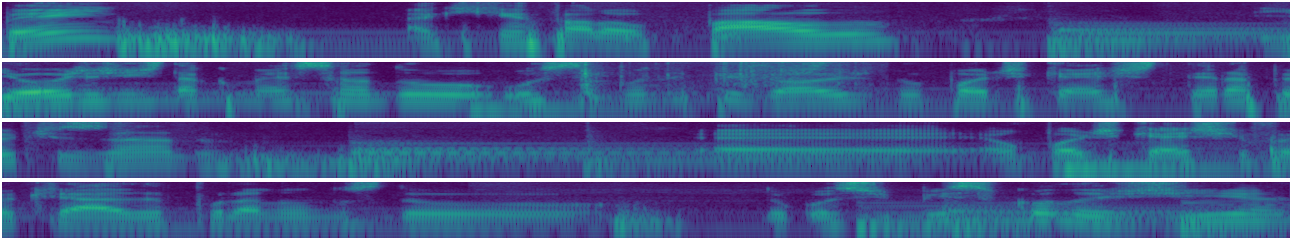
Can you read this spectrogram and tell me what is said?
bem? Aqui quem fala é o Paulo. E hoje a gente está começando o segundo episódio do podcast Terapeutizando. É, é, um podcast que foi criado por alunos do, do curso de Psicologia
